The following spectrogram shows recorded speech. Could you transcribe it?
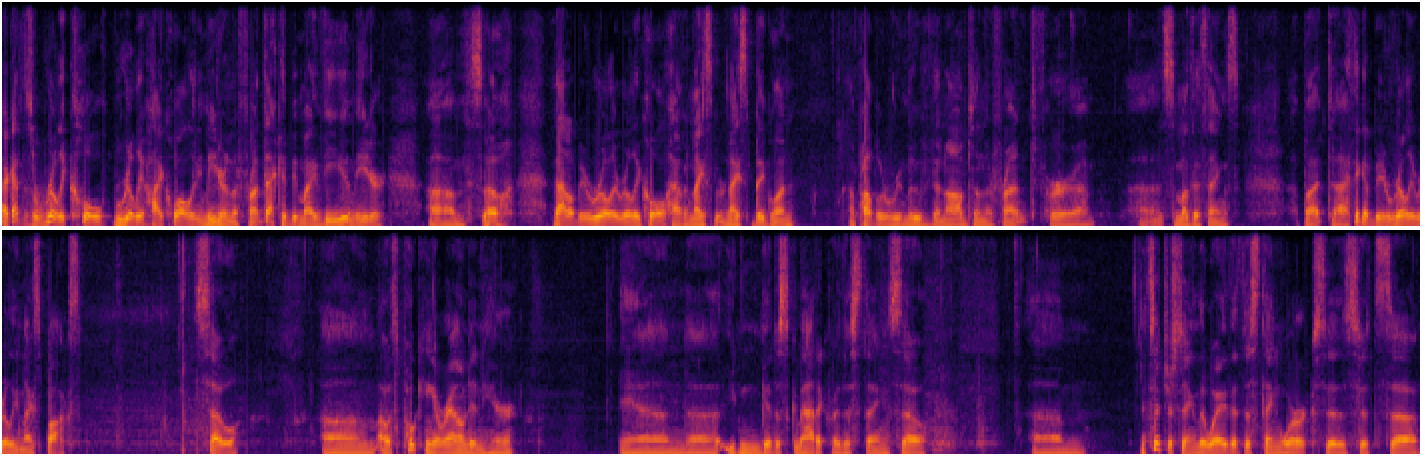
I got this really cool, really high quality meter in the front. That could be my VU meter. Um, so that'll be really, really cool. Have a nice, nice big one. I'll probably remove the knobs on the front for uh, uh, some other things. But uh, I think it'd be a really, really nice box. So um, I was poking around in here and uh, you can get a schematic for this thing. So um, it's interesting. The way that this thing works is it's uh,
